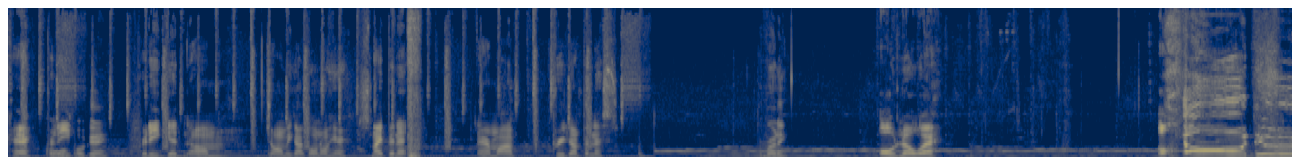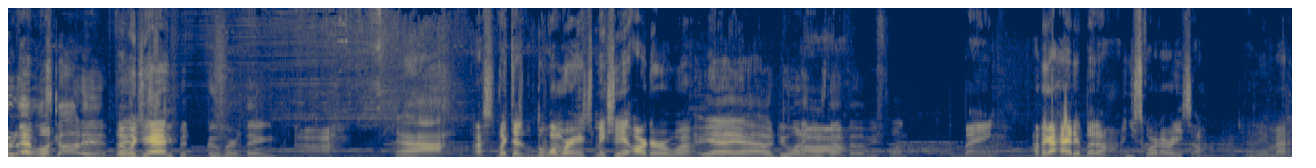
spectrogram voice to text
Okay, pretty, Oh, okay. pretty good. Um, John, we got going on here. Sniping it. Never mind. Pre-jumping this. I'm running. Oh no way. Oh, No, dude. I almost boy. got it. Wait, what'd you have? Stupid boomer thing. ah. Ah. Wait, the, the one where it makes you hit harder or what? Yeah, yeah. I do want to use Ah. that though. That'd be fun. Bang. I think I had it, but uh, you scored already, so doesn't even matter.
